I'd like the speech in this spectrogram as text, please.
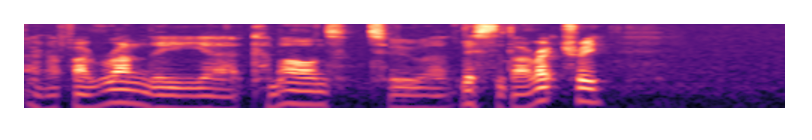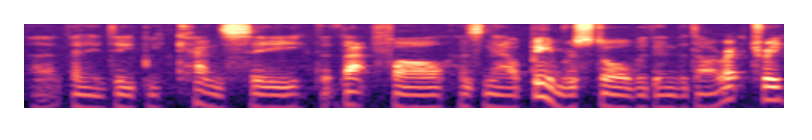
and if I run the uh, command to uh, list the directory uh, then indeed we can see that that file has now been restored within the directory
